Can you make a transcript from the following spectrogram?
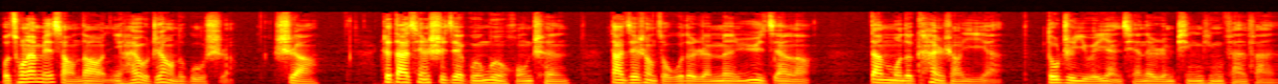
我从来没想到你还有这样的故事。”是啊，这大千世界滚滚红尘，大街上走过的人们遇见了，淡漠的看上一眼，都只以为眼前的人平平凡凡。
